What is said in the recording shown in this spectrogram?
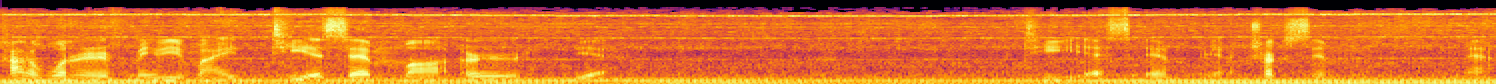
kind of wondering if maybe my TSM mod or yeah TSM yeah truck sim map.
